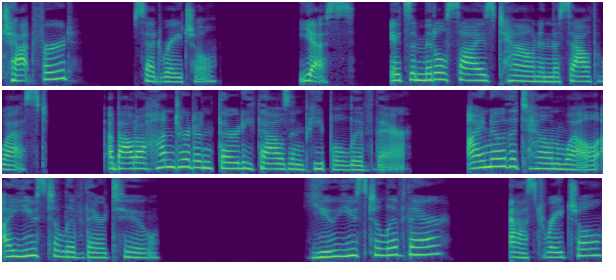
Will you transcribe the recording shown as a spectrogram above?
Chatford? said Rachel. Yes, it's a middle sized town in the southwest. About a 130,000 people live there. I know the town well. I used to live there too. You used to live there? asked Rachel.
